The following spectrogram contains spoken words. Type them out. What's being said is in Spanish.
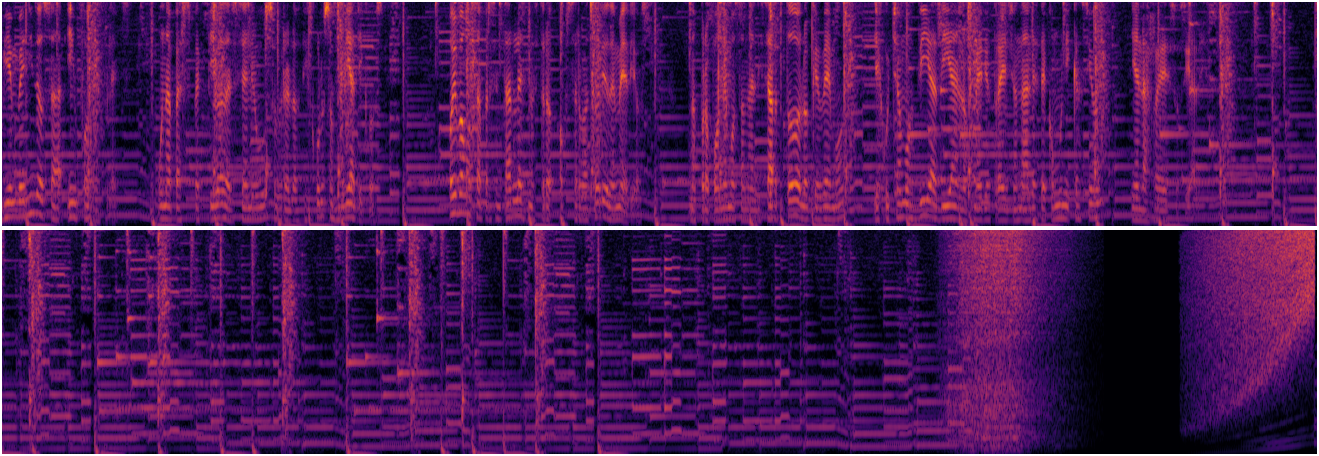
Bienvenidos a InfoReflex, una perspectiva del CNU sobre los discursos mediáticos. Hoy vamos a presentarles nuestro observatorio de medios. Nos proponemos analizar todo lo que vemos y escuchamos día a día en los medios tradicionales de comunicación y en las redes sociales.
